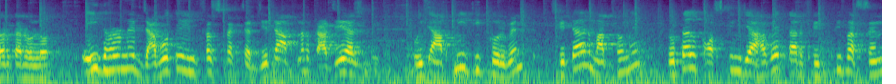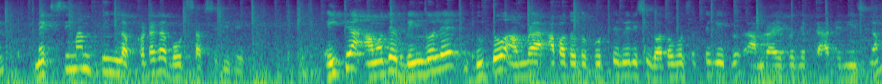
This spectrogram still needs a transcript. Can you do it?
দরকার হলো। এই ধরনের যাবতীয় ইনফ্রাস্ট্রাকচার যেটা আপনার কাজে আসবে, ওইটা আপনিই ঠিক করবেন। সেটার মাধ্যমে টোটাল কস্টিং যা হবে তার ফিফটি পার্সেন্ট ম্যাক্সিমাম তিন লক্ষ টাকা বোর্ড সাবসিডি দেবে। এইটা আমাদের বেঙ্গলে দুটো আমরা আপাতত করতে পেরেছি। গত বছর থেকে আমরা এই প্রজেক্টটা হাতে নিয়েছিলাম।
